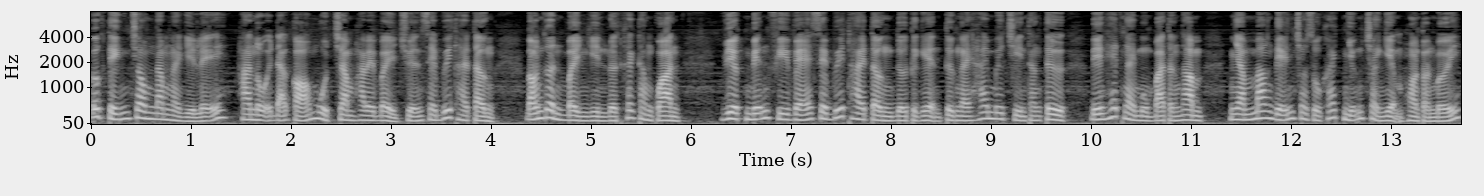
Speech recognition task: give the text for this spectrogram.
Ước tính trong 5 ngày nghỉ lễ, Hà Nội đã có 127 chuyến xe buýt 2 tầng, đón gần 7.000 lượt khách tham quan. Việc miễn phí vé xe buýt 2 tầng được thực hiện từ ngày 29 tháng 4 đến hết ngày 3 tháng 5 nhằm mang đến cho du khách những trải nghiệm hoàn toàn mới.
